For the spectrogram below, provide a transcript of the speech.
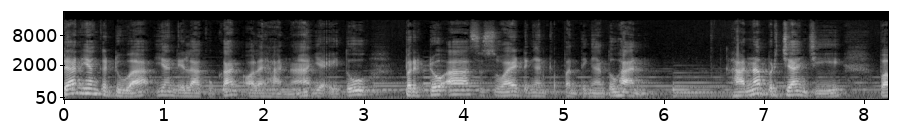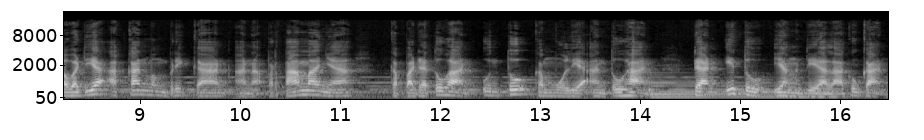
Dan yang kedua yang dilakukan oleh Hana yaitu berdoa sesuai dengan kepentingan Tuhan. Hana berjanji bahwa dia akan memberikan anak pertamanya kepada Tuhan untuk kemuliaan Tuhan dan itu yang dia lakukan.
